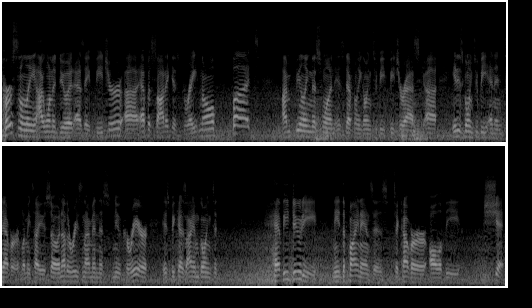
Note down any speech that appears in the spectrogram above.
Personally, I want to do it as a feature. Uh, episodic is great and all, but I'm feeling this one is definitely going to be feature-esque. Uh, it is going to be an endeavor, let me tell you. So another reason I'm in this new career is because I am going to heavy duty need the finances to cover all of the shit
